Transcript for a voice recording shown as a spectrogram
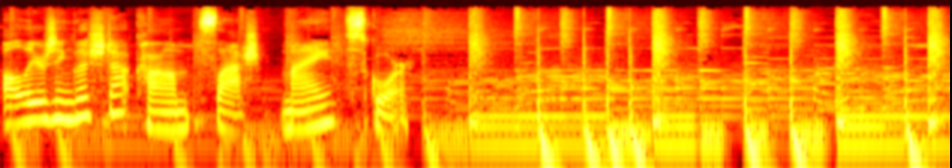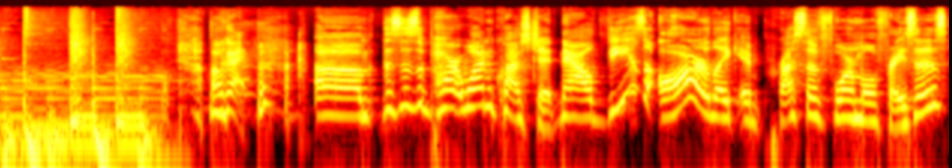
allearsenglish.com slash my score. Okay. Um, this is a part one question. Now, these are like impressive formal phrases,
